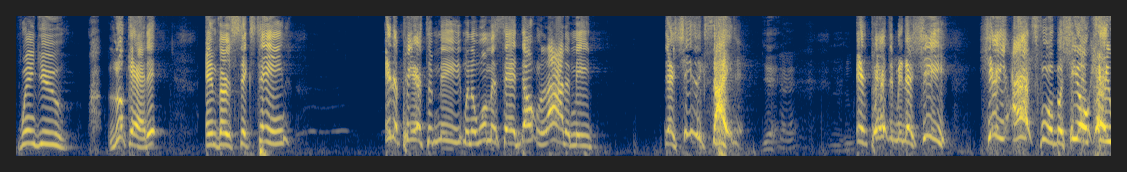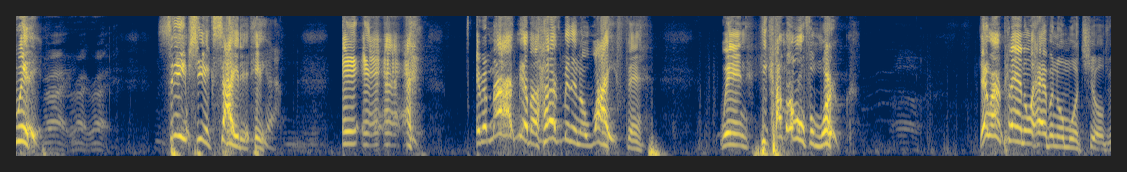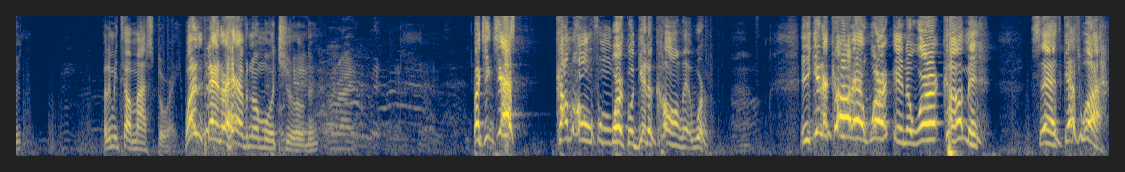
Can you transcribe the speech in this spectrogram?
when you look at it in verse 16, it appears to me when a woman said, Don't lie to me, that she's excited. Yeah. Mm-hmm. It appears to me that she she ain't asked for it, but she okay with it. Right, right, right. Seems she excited here. And, and, and, it reminds me of a husband and a wife. And when he come home from work, they weren't planning on having no more children. But let me tell my story. Wasn't planning on having no more children. Okay. All right. But you just come home from work or get a call at work. And you get a call at work, and the word come and says, guess what?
